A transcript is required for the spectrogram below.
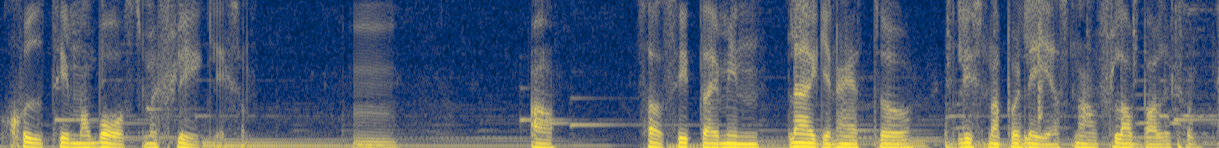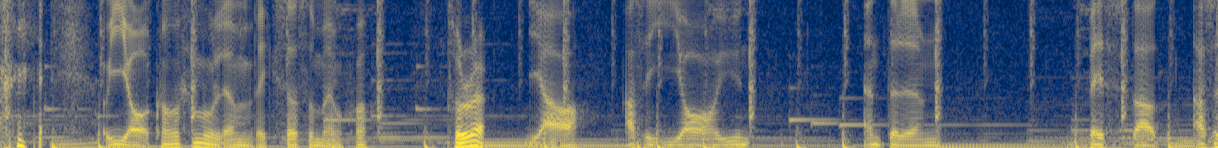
sju timmar bort med flyg liksom. Mm. Ja. Så här, sitta i min lägenhet och lyssna på Elias när han flabbar liksom. Och jag kommer förmodligen växa som människa. Tror du det? Ja, alltså jag har ju inte- inte den bästa, alltså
